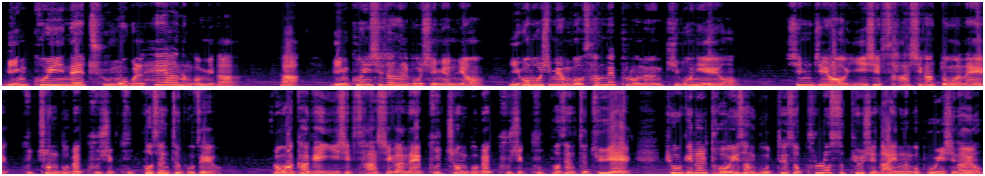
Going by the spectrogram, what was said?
민코인에 주목을 해야 하는 겁니다. 자, 민코인 시장을 보시면요. 이거 보시면 뭐 300%는 기본이에요. 심지어 24시간 동안에 9,999% 보세요. 정확하게 24시간에 9,999% 뒤에 표기를 더 이상 못해서 플러스 표시 나 있는 거 보이시나요?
